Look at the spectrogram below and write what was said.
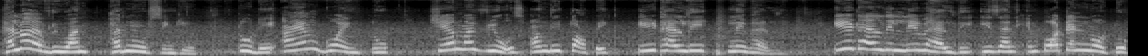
Hello everyone, Harnoor Singh here. Today I am going to share my views on the topic Eat Healthy, Live Healthy. Eat Healthy, Live Healthy is an important motto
